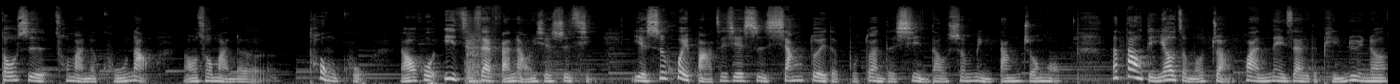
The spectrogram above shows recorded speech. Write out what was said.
都是充满了苦恼，然后充满了痛苦。然后或一直在烦恼一些事情，也是会把这些事相对的不断的吸引到生命当中哦。那到底要怎么转换内在的频率呢？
